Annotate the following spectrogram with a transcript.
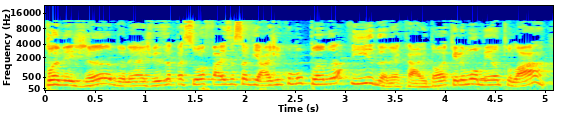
planejando, né? Às vezes a pessoa faz essa viagem como plano da vida, né, cara? Então aquele momento lá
